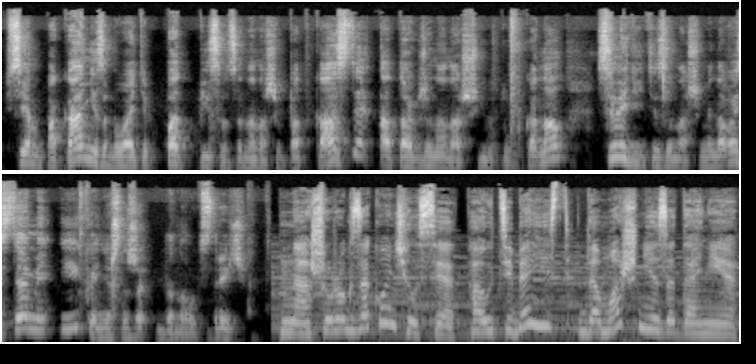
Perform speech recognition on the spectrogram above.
Всем пока, не забывайте подписываться на наши подкасты, а также на наш YouTube канал, следите за нашими новостями и, конечно же, до новых встреч. Наш урок закончился, а у тебя есть домашнее задание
